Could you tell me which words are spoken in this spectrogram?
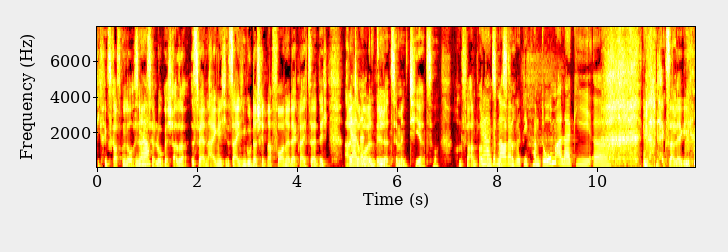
die kriegst kostenlos, ja. ja. ist ja logisch. Also es werden eigentlich, ist eigentlich ein guter Schritt nach vorne, der gleichzeitig alte ja, Rollenbilder die, zementiert so und Verantwortungsmuster. Ja, genau, dann wird die Kondomallergie äh, die Latexallergie.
